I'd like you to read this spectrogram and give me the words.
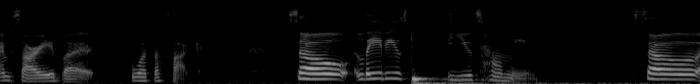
I'm sorry, but what the fuck? So, ladies, you tell me. So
